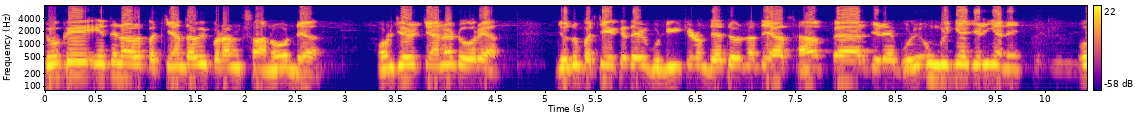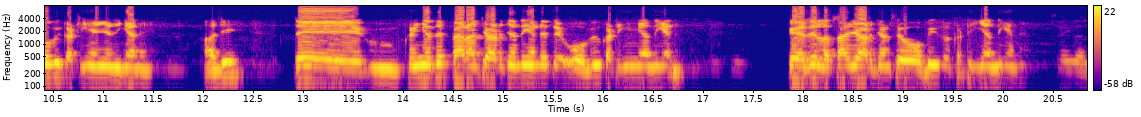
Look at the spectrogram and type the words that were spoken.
ਕਿਉਂਕਿ ਇਹਦੇ ਨਾਲ ਬੱਚਿਆਂ ਦਾ ਵੀ ਬੜਾ ਨੁਕਸਾਨ ਹੋਣ ਡਿਆ। ਹੁਣ ਜਿਹੜਾ ਚਾਈਨਾ ਡੋਰ ਆ ਜਦੋਂ ਬੱਚੇ ਕਿਤੇ ਗੁੱਡੀ ਚੜਾਉਂਦੇ ਤੇ ਉਹਨਾਂ ਦੇ ਹੱਥਾਂ ਪੈਰ ਜਿਹੜੇ ਗੁਲ- ਉਂਗਲੀਆਂ ਜਿਹੜੀਆਂ ਨੇ ਉਹ ਵੀ ਇਕੱਠੀਆਂ ਜਾਂਦੀਆਂ ਨੇ। ਹਾਂਜੀ? ਤੇ ਕਈਆਂ ਦੇ ਪੈਰਾਂ ਚੜ ਜਾਂਦੀਆਂ ਨੇ ਤੇ ਉਹ ਵੀ ਕੱਟੀਆਂ ਜਾਂਦੀਆਂ ਨੇ। ਕਿਸੇ ਦੇ ਲੱਤਾਂ ਜੜ ਜਾਣ ਤੇ ਉਹ ਵੀ ਕੱਟੀ ਜਾਂਦੀਆਂ ਨੇ। ਸਹੀ ਗੱਲ।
